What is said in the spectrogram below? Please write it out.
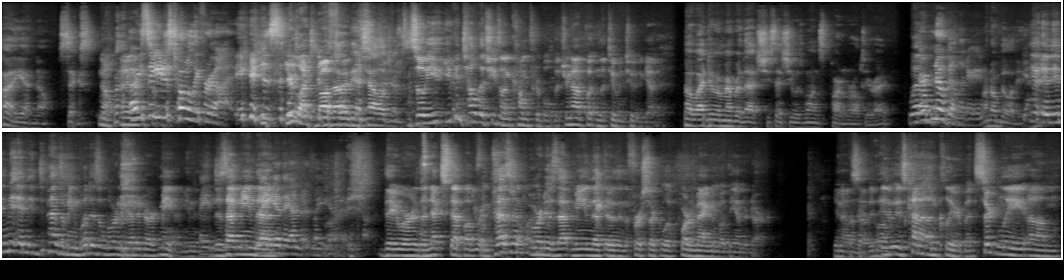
Uh, yeah, no, six. No. oh, and so you just totally forgot. You just You're like Well, that would intelligence. So you, you can tell that she's uncomfortable, but you're not putting the two and two together. Oh, I do remember that she said she was once part of royalty, right? or nobility. Or nobility. Yeah. Yeah, and, and, and it depends. I mean, what does a Lord of the Underdark mean? I mean, Lady- does that mean lady that of the under, lady of the Underdark. they were the next step up You were from the special peasant, one. or does that mean that they're in the first circle of Porta Magnum of the Underdark? You know, so Okay, it, well- it was kind of unclear, but certainly, um,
